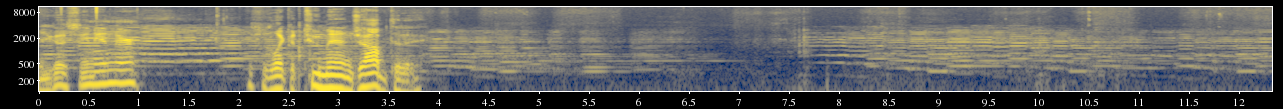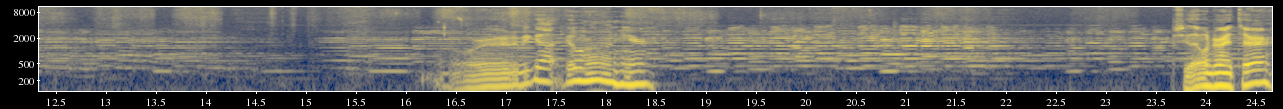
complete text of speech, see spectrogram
You guys see any in there? This is like a two-man job today. See that one right there?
